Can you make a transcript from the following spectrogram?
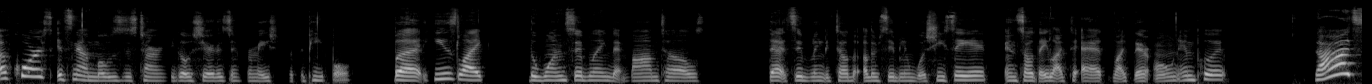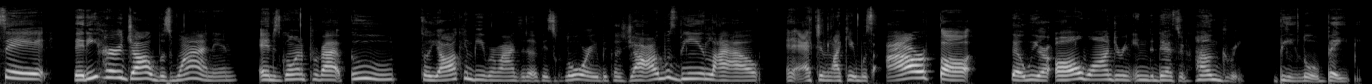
of course, it's now Moses' turn to go share this information with the people, but he's like the one sibling that mom tells that sibling to tell the other sibling what she said, and so they like to add like their own input. God said that he heard y'all was whining and is going to provide food so y'all can be reminded of his glory because y'all was being loud and acting like it was our fault that we are all wandering in the desert hungry, being little babies.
